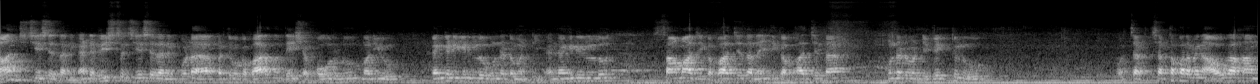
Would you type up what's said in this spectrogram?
లాంచ్ చేసేదానికి అంటే రిజిస్టర్ చేసేదానికి కూడా ప్రతి ఒక్క భారతదేశ పౌరుడు మరియు వెంకటగిరిలో ఉన్నటువంటి వెంకటగిరిలో సామాజిక బాధ్యత నైతిక బాధ్యత ఉన్నటువంటి వ్యక్తులు చట్టపరమైన అవగాహన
